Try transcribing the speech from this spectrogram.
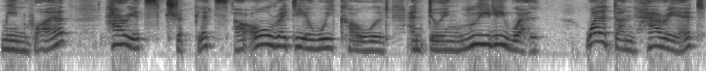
Meanwhile, Harriet's triplets are already a week old and doing really well. Well done, Harriet.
